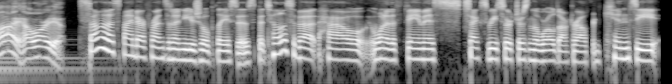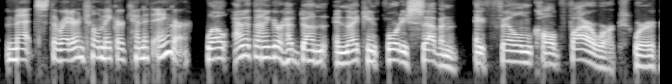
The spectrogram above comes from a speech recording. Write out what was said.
Hi, how are you? Some of us find our friends in unusual places, but tell us about how one of the famous sex researchers in the world, Dr. Alfred Kinsey, met the writer and filmmaker Kenneth Anger. Well, Kenneth Anger had done in 1947 a film called Fireworks, where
